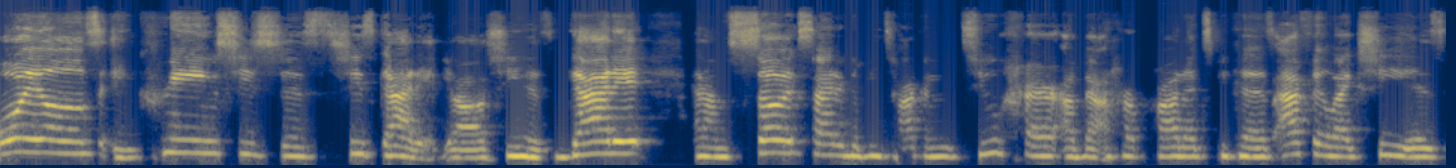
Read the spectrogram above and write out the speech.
oils and creams. She's just, she's got it, y'all. She has got it. And I'm so excited to be talking to her about her products because I feel like she is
